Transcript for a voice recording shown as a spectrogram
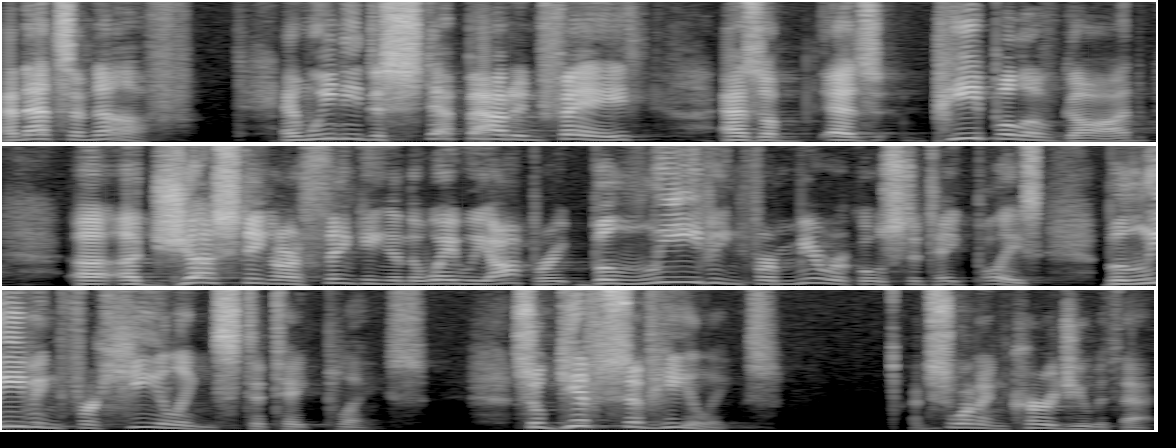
and that's enough. And we need to step out in faith as, a, as people of God, uh, adjusting our thinking and the way we operate, believing for miracles to take place, believing for healings to take place. So, gifts of healings. I just want to encourage you with that.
